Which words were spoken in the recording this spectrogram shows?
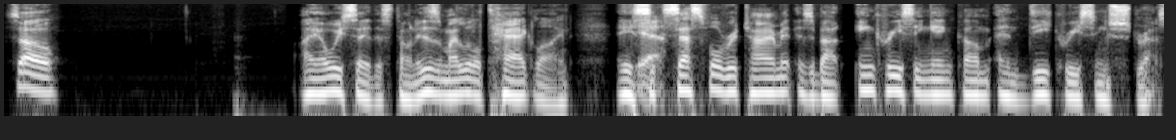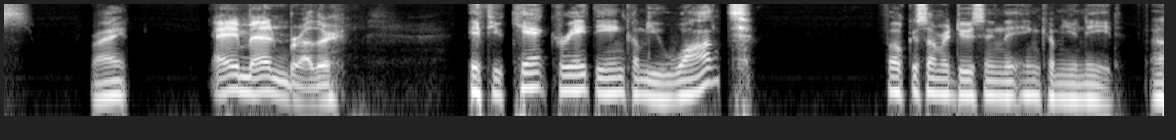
So, I always say this, Tony. This is my little tagline. A Yeah. successful retirement is about increasing income and decreasing stress, right? Amen, brother. If you can't create the income you want, focus on reducing the income you need. Uh,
